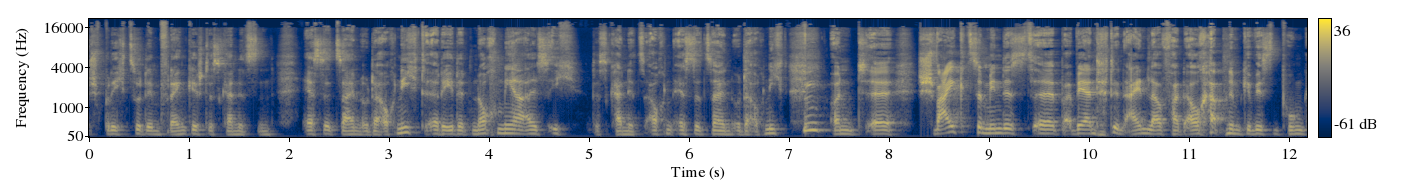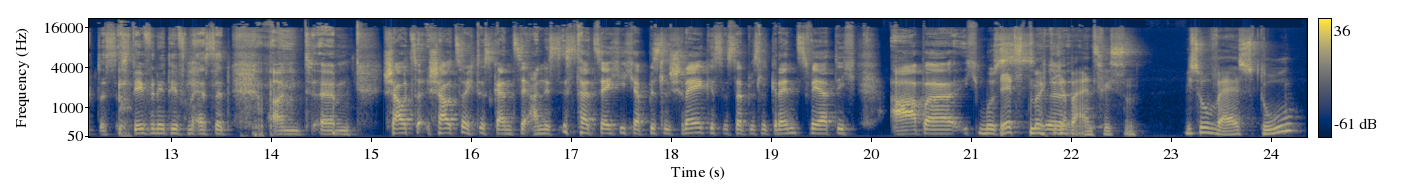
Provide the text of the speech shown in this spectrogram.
spricht zu dem Fränkisch, das kann jetzt ein Asset sein oder auch nicht, redet noch mehr als ich, das kann jetzt auch ein Asset sein oder auch nicht. Hm. und äh, schweigt zumindest äh, während er den Einlauf hat, auch ab einem gewissen Punkt, das ist definitiv ein Asset. Und ähm, schaut, schaut euch das Ganze an, es ist tatsächlich ein bisschen schräg, es ist ein bisschen grenzwertig, aber ich muss... Jetzt möchte ich äh, aber eins wissen, wieso weißt du,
